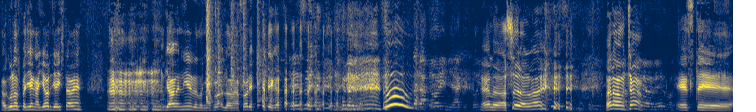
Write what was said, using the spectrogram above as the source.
Algunos pedían a Jordi, ahí está, ve. ya va a venir doña, Flo- doña Floria. uh, La Flori, mira que estoy. es la basura, hermano. bueno, muchachos. Este,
